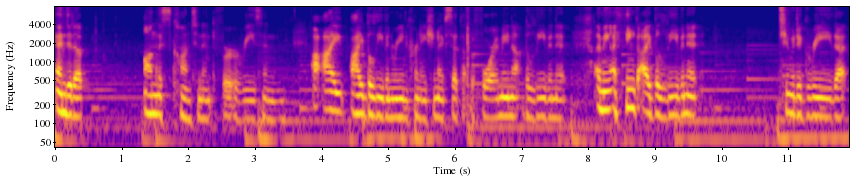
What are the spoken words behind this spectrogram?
ended up on this continent for a reason. I, I believe in reincarnation. I've said that before. I may not believe in it. I mean, I think I believe in it to a degree that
